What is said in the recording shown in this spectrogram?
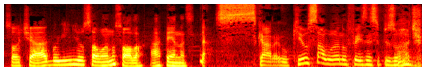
Sou o Thiago e o Sawano sola, apenas. Nossa, cara, o que o Sawano fez nesse episódio?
